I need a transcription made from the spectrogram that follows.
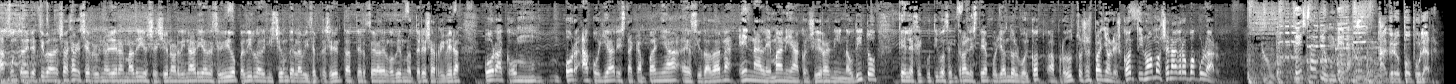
La Junta Directiva de Saja, que se reunió ayer en Madrid en sesión ordinaria, ha decidido pedir la dimisión de la vicepresidenta tercera del Gobierno, Teresa Rivera, por, acom- por apoyar esta campaña eh, ciudadana en Alemania. Consideran inaudito que el Ejecutivo Central esté apoyando el boicot a productos españoles. Continuamos en Agropopular. César Lumbreras. Agropopular.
